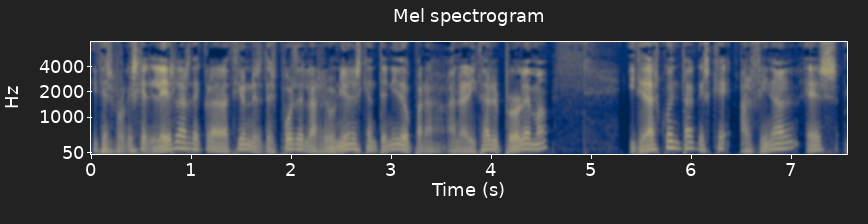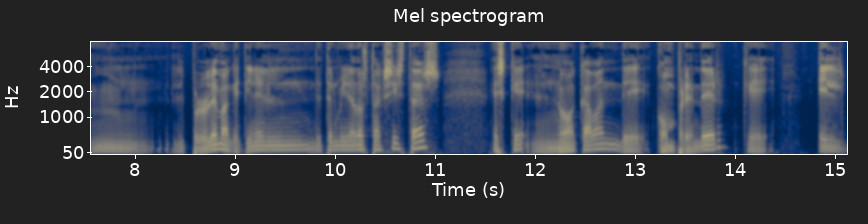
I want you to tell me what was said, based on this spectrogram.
Dices, porque es que lees las declaraciones después de las reuniones que han tenido para analizar el problema Y te das cuenta que es que al final es mm, el problema que tienen determinados taxistas es que no acaban de comprender que el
